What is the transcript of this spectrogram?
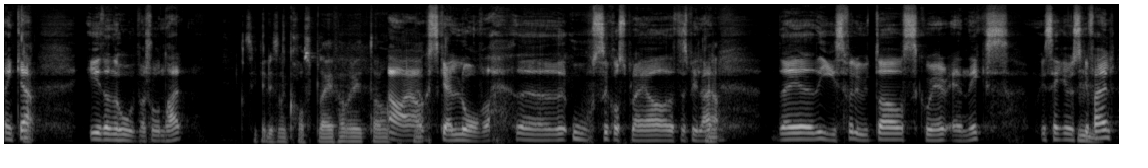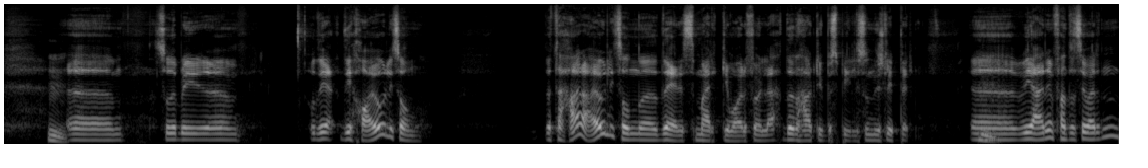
tenker jeg, i denne hovedversjonen her. Sikkert litt sånn cosplay-favoritt. Ja, ja, skal jeg love deg. Det oser cosplay av dette spillet her. Ja. Det, det gis vel ut av Square Enix, hvis jeg ikke husker feil. Eh, så det blir uh, Og de, de har jo litt sånn Dette her er jo litt sånn eh, deres merkevare, føler jeg. Denne her type spill som de slipper. Mm. Vi er i en fantasyverden.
